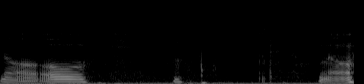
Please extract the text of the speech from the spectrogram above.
No. No.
